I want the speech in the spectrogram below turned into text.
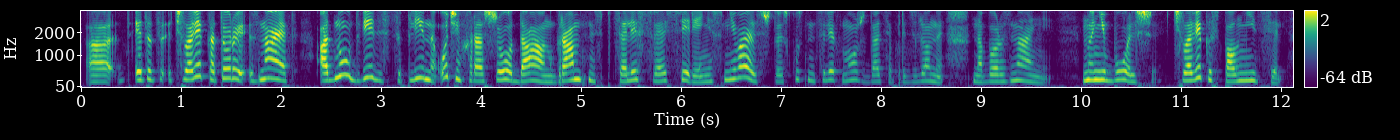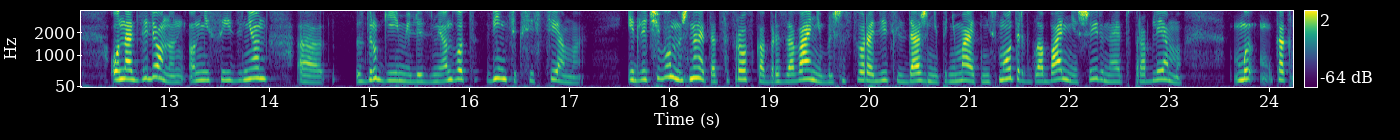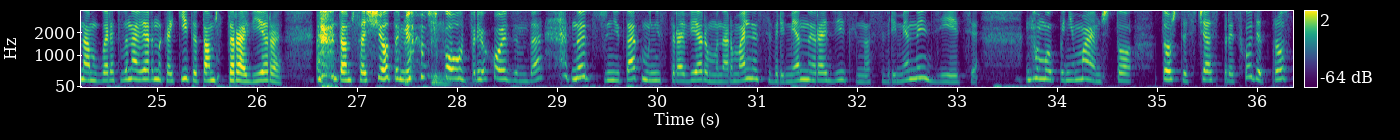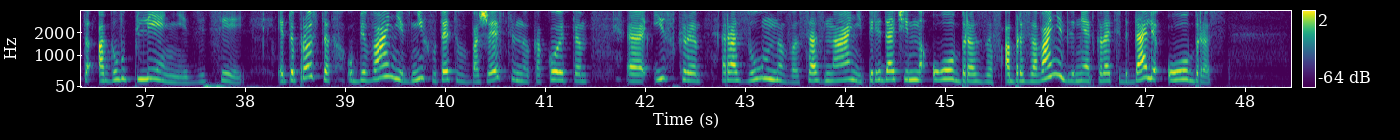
этот человек, который знает одну-две дисциплины очень хорошо, да, он грамотный специалист в своей сфере. Я не сомневаюсь, что искусственный интеллект может дать определенный набор знаний, но не больше. Человек-исполнитель. Он отделен, он, он не соединен э, с другими людьми, он вот винтик системы. И для чего нужна эта оцифровка образования? Большинство родителей даже не понимает, не смотрит глобальнее, шире на эту проблему мы, как нам говорят, вы, наверное, какие-то там староверы, там со счетами в школу приходим, да? Но это же не так, мы не староверы, мы нормальные современные родители, у нас современные дети. Но мы понимаем, что то, что сейчас происходит, просто оглупление детей. Это просто убивание в них вот этого божественного, какой-то э, искры разумного сознания, передача именно образов. Образование для меня это когда тебе дали образ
